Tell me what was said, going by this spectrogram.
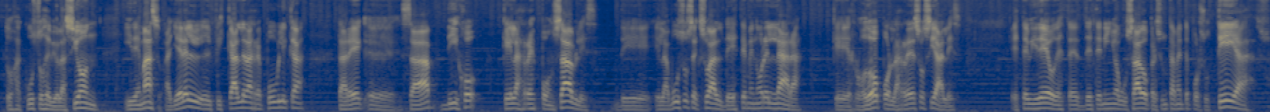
estos acusos de violación y demás. Ayer el, fiscal de la República, Tarek eh, Saab, dijo que las responsables del abuso sexual de este menor en Lara, que rodó por las redes sociales, este video de este, de este niño abusado presuntamente por sus tías,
